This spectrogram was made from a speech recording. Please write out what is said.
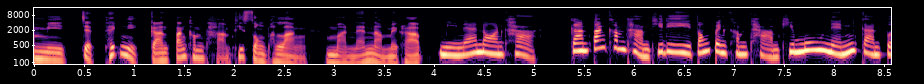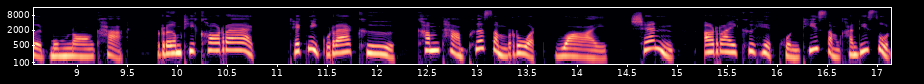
มมี 7 เทคนิคการตั้งคำถามที่ทรงพลังมาแนะนำไหมครับ มีแน่นอนค่ะ การตั้งคำถามที่ดีต้องเป็นคำถามที่มุ่งเน้นการเปิดมุมมองค่ะ เริ่มที่ข้อแรก เทคนิคแรกคือคำถามเพื่อสำรวจ why เช่น อะไรคือเหตุผลที่สำคัญที่สุด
